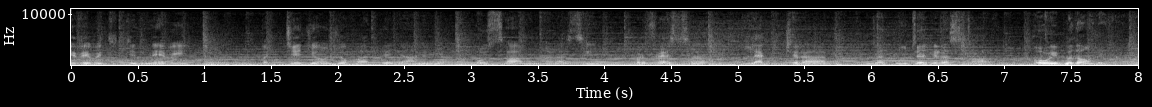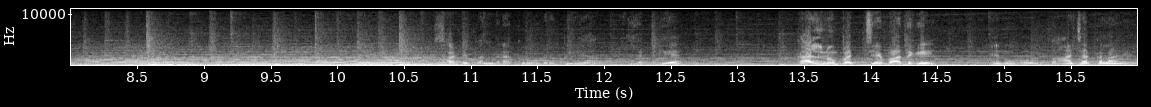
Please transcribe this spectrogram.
ਇਹਦੇ ਵਿੱਚ ਜਿੰਨੇ ਵੀ ਬੱਚੇ ਜਿਉਂ-ਜਿਉਂ ਵੱਧਦੇ ਜਾਣਗੇ, ਉਸ ਹਿਸਾਬ ਨਾਲ ਅਸੀਂ ਪ੍ਰੋਫੈਸਰ ਲੈਕਚਰਰ ਜਾਂ ਦੂਜਾ ਜਿਹੜਾ ਸਟਾਫ ਉਹ ਵੀ ਵਧਾਉਂਦੇ ਜਾਵਾਂਗੇ। ਸਾਢੇ 15 ਕਰੋੜ ਰੁਪਇਆ ਲੱਗਿਆ। ਕੱਲ ਨੂੰ ਬੱਚੇ ਵੱਧ ਗਏ, ਇਹਨੂੰ ਹੋਰ ਤਾਂ ਚੱਕ ਲਾਂਗੇ।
